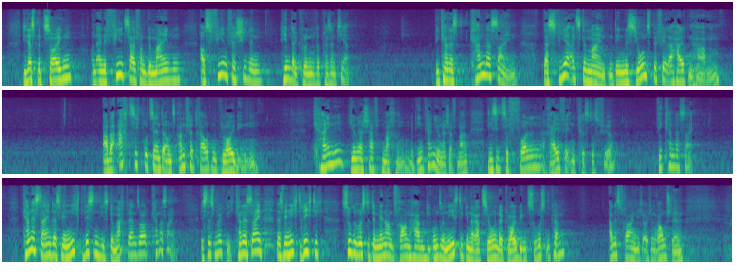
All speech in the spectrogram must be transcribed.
die das bezeugen und eine Vielzahl von Gemeinden aus vielen verschiedenen Hintergründen repräsentieren. Wie kann es, kann das sein, dass wir als Gemeinden den Missionsbefehl erhalten haben, aber 80 Prozent der uns anvertrauten Gläubigen keine Jüngerschaft machen, mit ihnen keine Jüngerschaft machen, die sie zur vollen Reife in Christus führen. Wie kann das sein? Kann es sein, dass wir nicht wissen, wie es gemacht werden soll? Kann das sein? Ist es möglich? Kann es sein, dass wir nicht richtig zugerüstete Männer und Frauen haben, die unsere nächste Generation der Gläubigen zurüsten können? Alles Fragen, die ich euch in den Raum stelle.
